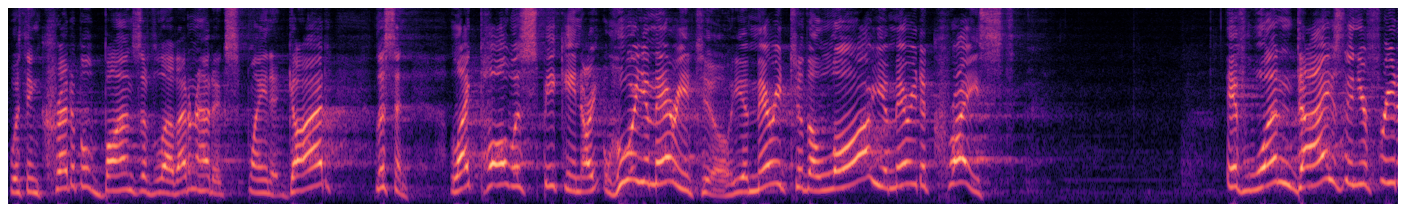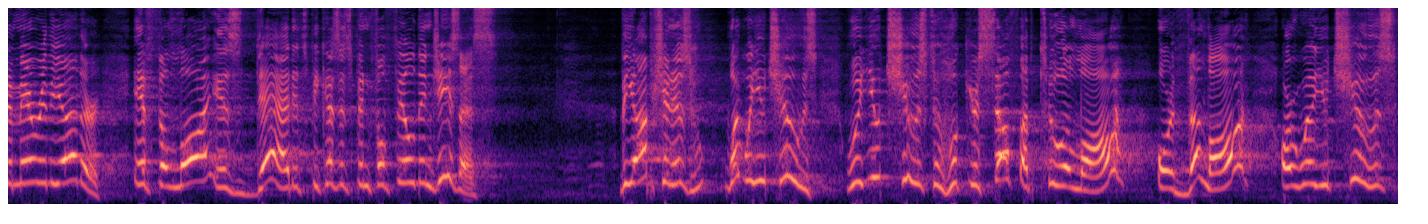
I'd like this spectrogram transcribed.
with incredible bonds of love. I don't know how to explain it. God, listen, like Paul was speaking, are, who are you married to? Are you married to the law? Are you married to Christ? If one dies, then you're free to marry the other. If the law is dead, it's because it's been fulfilled in Jesus. The option is what will you choose? Will you choose to hook yourself up to a law or the law, or will you choose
